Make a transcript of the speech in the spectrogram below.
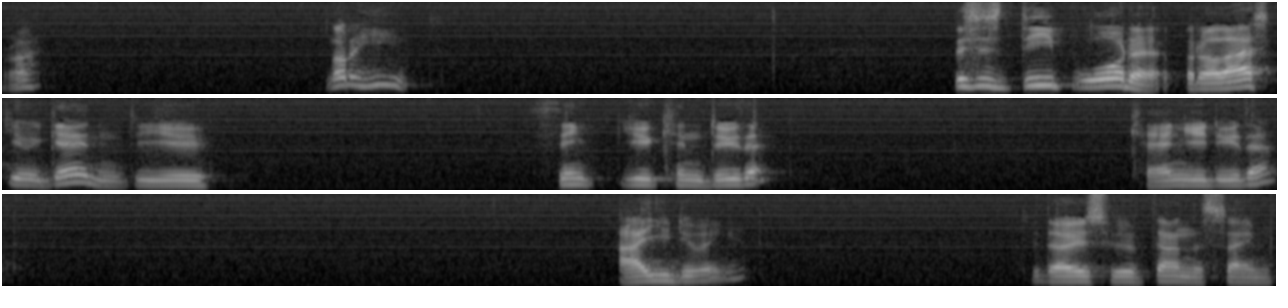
Right? Not a hint. This is deep water, but I'll ask you again do you think you can do that? Can you do that? Are you doing it? To those who have done the same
